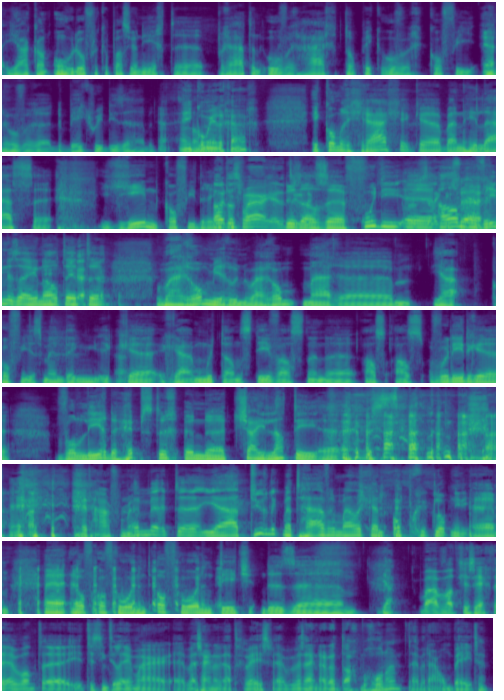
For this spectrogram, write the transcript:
ja, kan ongelooflijk gepassioneerd praten over haar topic, over koffie Ja. en over de bakery die ze hebben. Ja, en kom je er graag? Ik kom er graag. Ik eh, ben helaas eh, geen koffiedrinker. Oh, dat is waar. Ja, Dus als eh, foodie, ik al mijn vrienden zeggen altijd, waarom Jeroen, waarom? Maar ehm, ja, koffie is mijn ding. Ik eh, ga, moet dan stevast een, eh, als, als volledige volleerde hipster een eh, chai latte bestellen. Met havermelk? Met, ja, tuurlijk met havermelk en opgeklopt. Nee, ehm, eh, of, of, gewoon een, of gewoon een theetje. Dus ehm, ja. Maar wat je zegt, hè, want het is niet alleen maar... eh, wij zijn er inderdaad geweest. We, hebben, we zijn daar de dag begonnen. We hebben daar ontbeten.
